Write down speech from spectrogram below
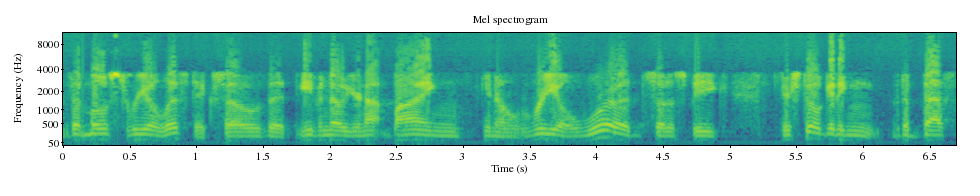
the most realistic, so that even though you're not buying, you know, real wood, so to speak, you're still getting the best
